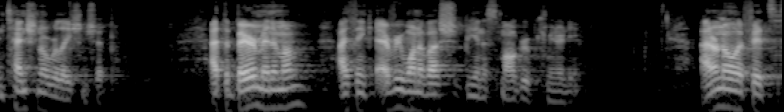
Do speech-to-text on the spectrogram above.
intentional relationship. At the bare minimum, I think every one of us should be in a small group community. I don't know if it's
